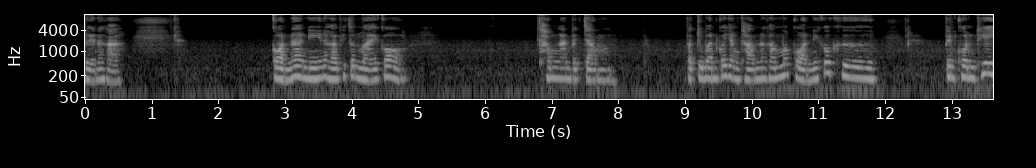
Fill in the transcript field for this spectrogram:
เลยนะคะ ก่อนหน้านี้นะคะ พี่ต้นไม้ก็ทำงานประจำ ปัจจุบันก็ยังทำนะคะ เมื่อก่อนนี้ก็คือเป็นคนที่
